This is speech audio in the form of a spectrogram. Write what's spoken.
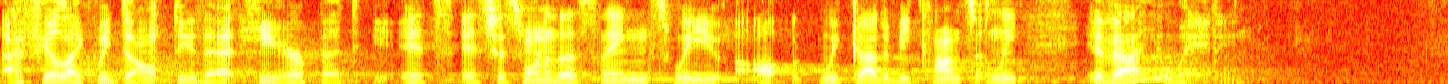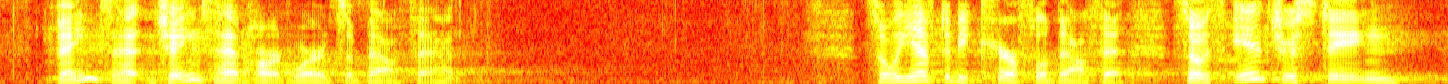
I feel like we don't do that here, but it's, it's just one of those things we, we got to be constantly evaluating. James had, James had hard words about that. So we have to be careful about that. So it's interesting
